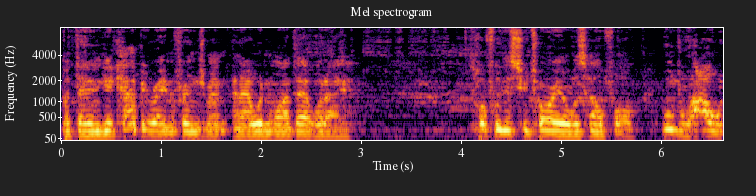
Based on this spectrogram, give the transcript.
but they didn't get copyright infringement, and I wouldn't want that, would I? Hopefully this tutorial was helpful. Ooh, wow.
